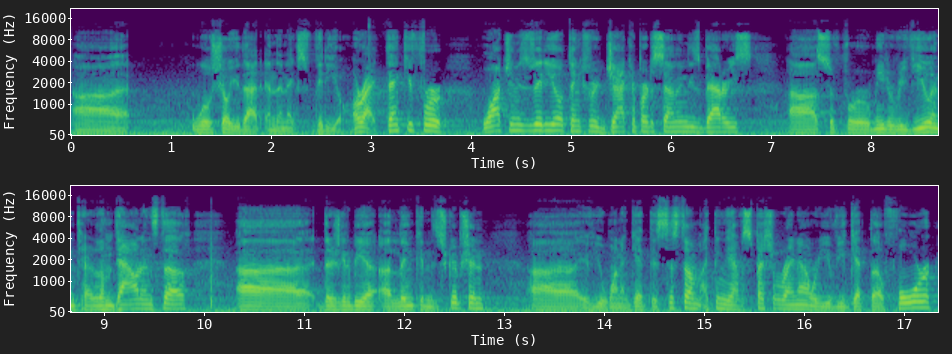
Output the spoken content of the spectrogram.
uh, we'll show you that in the next video. All right, thank you for watching this video. Thanks for Jakiper for sending these batteries uh, so for me to review and tear them down and stuff. Uh, there's going to be a, a, link in the description uh, if you want to get this system. I think they have a special right now where if you get the four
